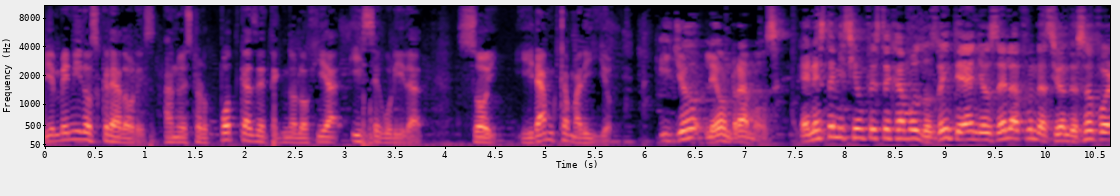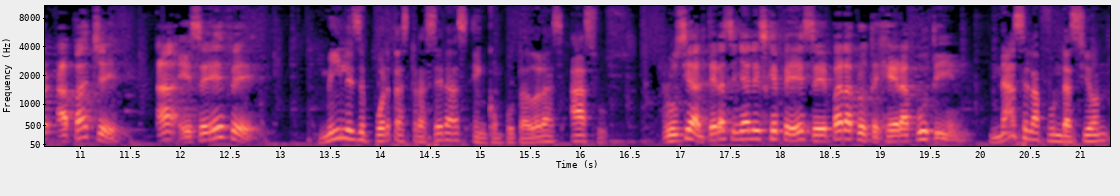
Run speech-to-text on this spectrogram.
Bienvenidos creadores a nuestro podcast de tecnología y seguridad. Soy Iram Camarillo. Y yo, León Ramos. En esta emisión festejamos los 20 años de la Fundación de Software Apache, ASF. Miles de puertas traseras en computadoras Asus. Rusia altera señales GPS para proteger a Putin. Nace la Fundación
